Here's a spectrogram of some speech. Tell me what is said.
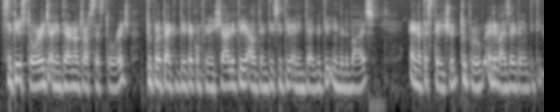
secure storage and internal trusted storage to protect data confidentiality, authenticity, and integrity in the device, and attestation to prove a device identity.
